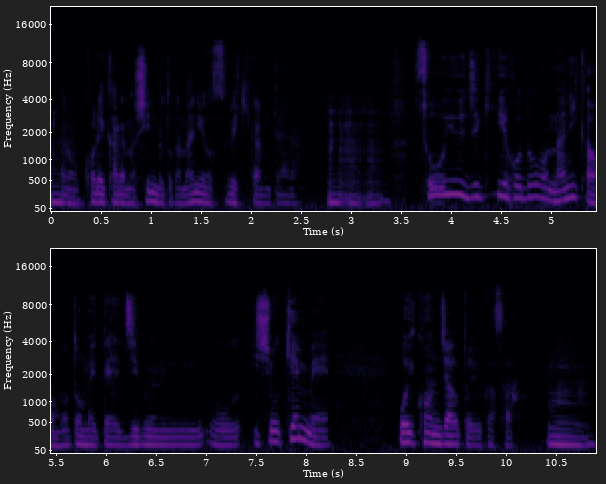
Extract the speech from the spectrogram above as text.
うん。あのこれからの進路とか何をすべきかみたいな。うんうんそういう時期ほど何かを求めて自分を一生懸命追い込んじゃうというかさうん。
